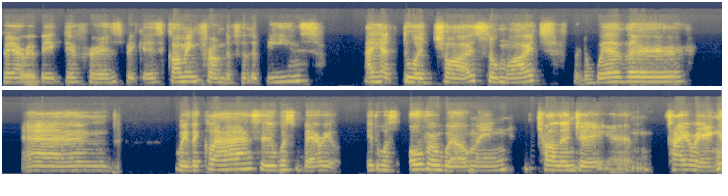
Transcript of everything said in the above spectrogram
very big difference because coming from the Philippines, I had to adjust so much for the weather and with the class. It was very, it was overwhelming, challenging, and tiring.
